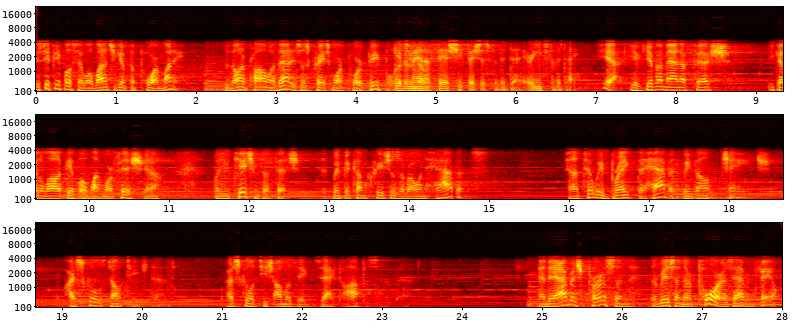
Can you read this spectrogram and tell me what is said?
You see, people say, well, why don't you give the poor money? The only problem with that is it just creates more poor people. Give a man know. a fish, he fishes for the day, or eats for the day. Yeah, you give a man a fish, you get a lot of people who want more fish, you know. But you teach them to fish. We become creatures of our own habits. And until we break the habit, we don't change. Our schools don't teach that. Our schools teach almost the exact opposite of that. And the average person, the reason they're poor is they haven't failed.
